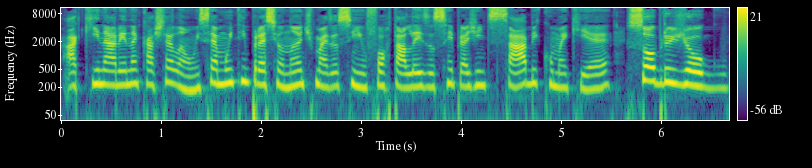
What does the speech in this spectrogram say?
aqui na Arena Castelão. Isso é muito impressionante, mas assim, o Fortaleza sempre a gente sabe como é que é. Sobre o jogo,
